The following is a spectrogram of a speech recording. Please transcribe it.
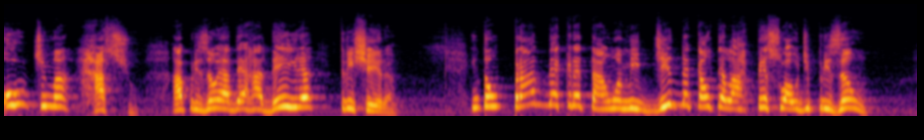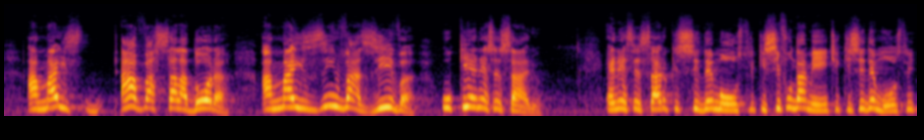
última rácio. A prisão é a derradeira trincheira. Então, para decretar uma medida cautelar pessoal de prisão, a mais avassaladora, a mais invasiva, o que é necessário? É necessário que se demonstre, que se fundamente, que se demonstre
